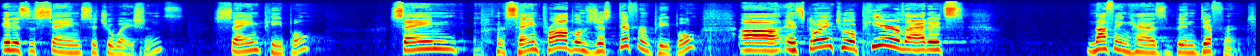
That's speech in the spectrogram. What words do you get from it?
it is the same situations, same people, same, same problems, just different people. Uh, it's going to appear that it's nothing has been different.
